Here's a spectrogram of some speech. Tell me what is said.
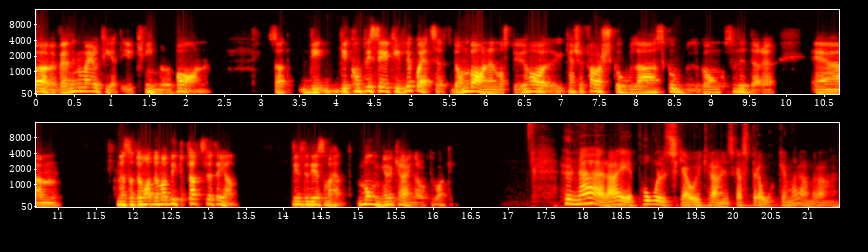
överväldigande majoritet är kvinnor och barn. Så att det, det komplicerar till det på ett sätt. De barnen måste ju ha kanske förskola, skolgång och så vidare. Ehm, men så de har, de har bytt plats lite grann. Det är lite det som har hänt. Många ukrainare åkt tillbaka. Hur nära är polska och ukrainska språken varandra?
